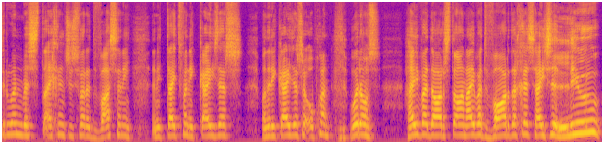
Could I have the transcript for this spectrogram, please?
troonbestyging soos wat dit was in die in die tyd van die keisers, wanneer die keisers sou opgaan, hoor ons hy wat daar staan, hy wat waardig is, hy's 'n leeu.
